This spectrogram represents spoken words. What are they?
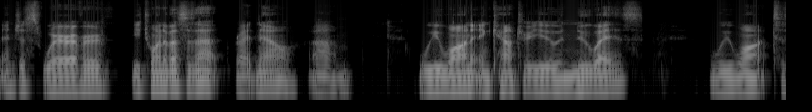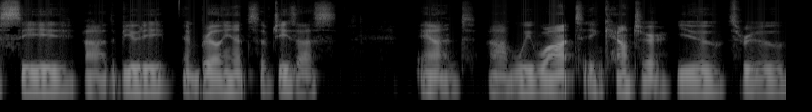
and just wherever each one of us is at right now, um, we want to encounter you in new ways. We want to see uh, the beauty and brilliance of Jesus. And um, we want to encounter you through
